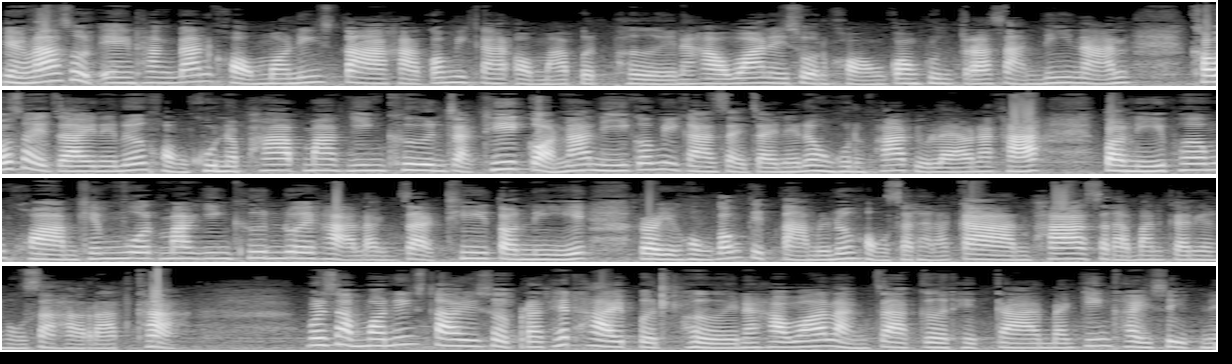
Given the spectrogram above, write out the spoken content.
อย่างล่าสุดเองทางด้านของ Morning Star ค่ะ ก็มีการออกมาเปิดเผยนะคะ ว่าในส่วนของกองทุนตราสารหนี้นั้น เขาใส่ใจในเรื่องของคุณภาพมากยิ่งขึ้น จากที่ก่อนหน้านี้ก็มีการใส่ใจในเรื่องของคุณภาพอยู่แล้วนะคะ ตอนนี้เพิ่มความเข้มงวดมากยิ่งขึ้นด้วยค่ะ หลังจากที่ตอนนี้เรายังคงต้องติดตามในเรื่องของสถานการณ์ภาคสถาบันการเงินของสหรัฐค่ะ บริษัท Morning Star Research ประเทศไทยเปิดเผยนะคะ ว่าหลังจากเกิดเหตุการณ์ Banking Crisis ใน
